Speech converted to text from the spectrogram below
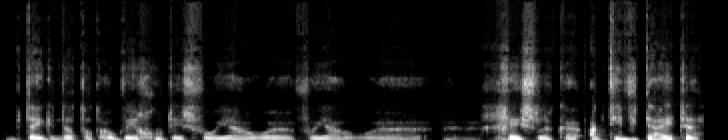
betekent dat dat ook weer goed is voor, jou, voor jouw geestelijke activiteiten.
